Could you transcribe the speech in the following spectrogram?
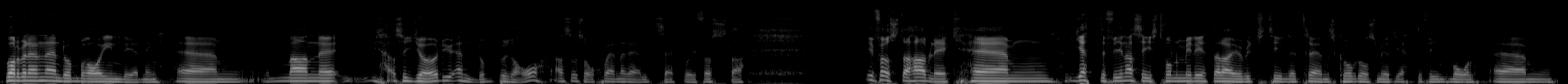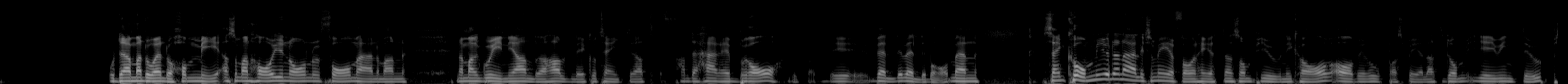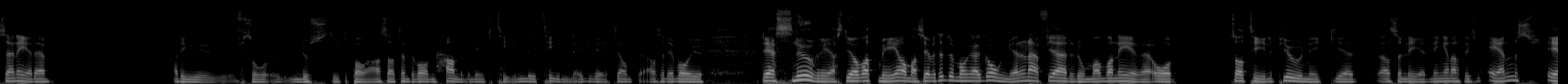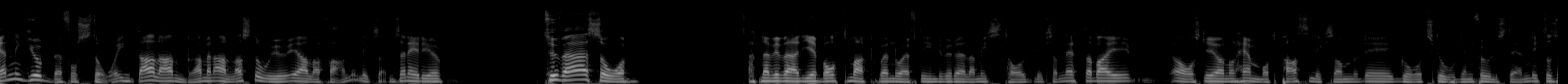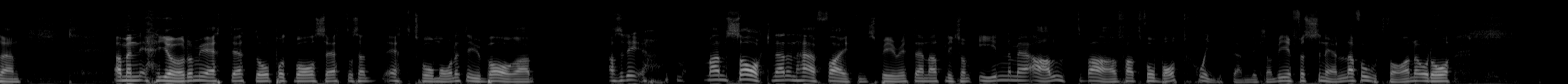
var det väl en ändå en bra inledning. Eh, man eh, alltså gör det ju ändå bra, alltså så generellt sett och i första i första halvlek. Eh, jättefin assist från Mileta Rajovic till Trenskov då som gör ett jättefint mål. Eh, och där man då ändå har med, alltså man har ju någon form här när man, när man går in i andra halvlek och tänker att fan det här är bra. Liksom. Det är väldigt, väldigt bra. Men sen kommer ju den här liksom erfarenheten som Punic har av Europaspel, att de ger ju inte upp. Sen är det, ja, det är ju så lustigt bara, alltså att det inte var en halvlek till i tillägg vet jag inte. Alltså det var ju det snurrigaste jag varit med om. Alltså jag vet inte hur många gånger den här fjärdedomaren var nere och sa till Punic, eh, alltså ledningen, att liksom en, en gubbe får stå, inte alla andra, men alla stod ju i alla fall liksom. Sen är det ju tyvärr så att när vi väl ger bort matchen då efter individuella misstag, liksom Netabay, ja, ska göra någon hemåtpass liksom, det går åt skogen fullständigt och sen Ja men gör de ju 1-1 då på ett bra sätt och sen 1-2 målet är ju bara Alltså det, man saknar den här fighting spiriten att liksom in med allt bara för att få bort skiten liksom. Vi är för snälla fortfarande och då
